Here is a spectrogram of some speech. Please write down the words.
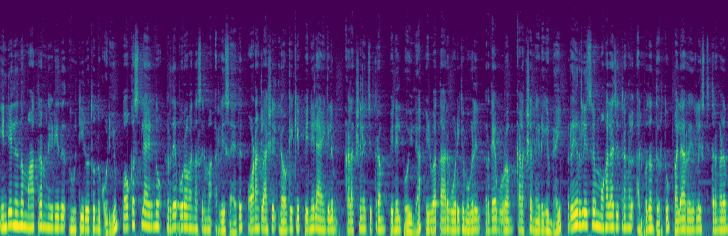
ഇന്ത്യയിൽ നിന്നും മാത്രം നേടിയത് നൂറ്റി ഇരുപത്തൊന്ന് കോടിയും. ഓഗസ്റ്റിലായിരുന്നു ഹൃദയപൂർവം എന്ന സിനിമ റിലീസായത് ഓണം ക്ലാഷിൽ ലോകയ്ക്ക് പിന്നിലായെങ്കിലും കളക്ഷനിൽ ചിത്രം പിന്നിൽ പോയില്ല. എഴുപത്തി ആറ് കോടിക്ക് മുകളിൽ ഹൃദയപൂർവം കളക്ഷൻ നേടുകയുണ്ടായി. റീ റിലീസിലും മോഹൻലാൽ ചിത്രങ്ങൾ അത്ഭുതം തീർത്തു. പല റീ റിലീസ് ചിത്രങ്ങളും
